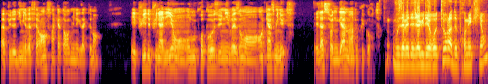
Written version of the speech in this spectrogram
à plus de 10 000 références, hein, 14 000 exactement. Et puis depuis lundi, on, vous propose une livraison en, 15 minutes, et là sur une gamme un peu plus courte. Vous avez déjà eu des retours là, de premiers clients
